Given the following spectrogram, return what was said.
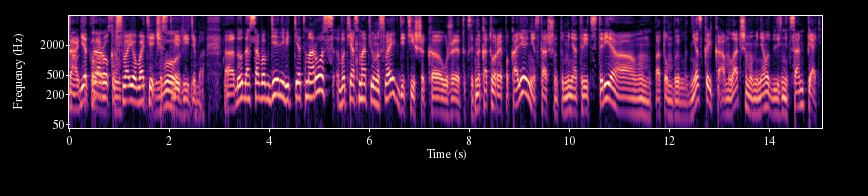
Да, нет пророка в своем отечестве, вот. видимо. А, ну, на самом деле, ведь Дед Мороз, вот я смотрю на своих детишек а, уже, так сказать, на которое поколение, старшим у меня 33, а потом было несколько, а младшим у меня вот близнецам 5.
